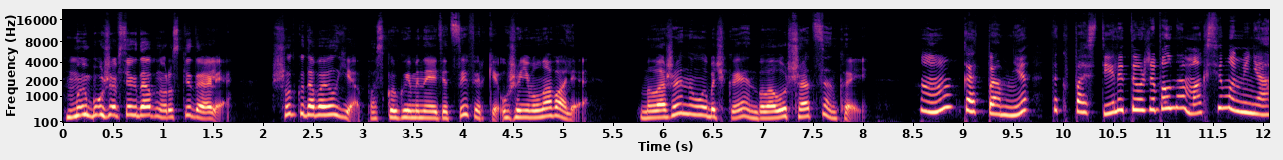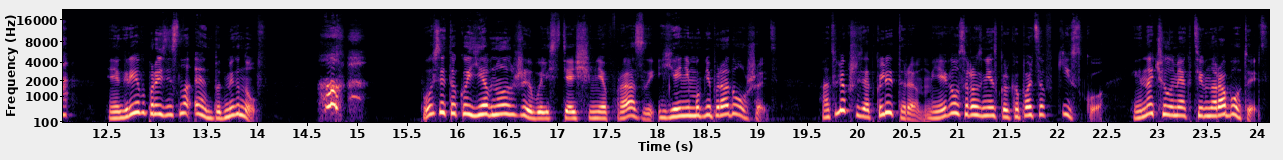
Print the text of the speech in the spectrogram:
мы бы уже всех давно раскидали!» шутку добавил я, поскольку именно эти циферки уже не волновали. Блаженная улыбочка Энн была лучшей оценкой. «М, как по мне, так в постели ты уже был на максимум меня!» Игриво произнесла Энн, подмигнув. После такой явно лживой льстящей мне фразы, я не мог не продолжить. Отвлекшись от клитора, я вел сразу несколько пальцев в киску и начал ими активно работать.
